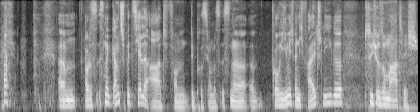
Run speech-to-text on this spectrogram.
Ähm, aber das ist eine ganz spezielle Art von Depression. Das ist eine, äh, korrigiere mich, wenn ich falsch liege, psychosomatisch.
